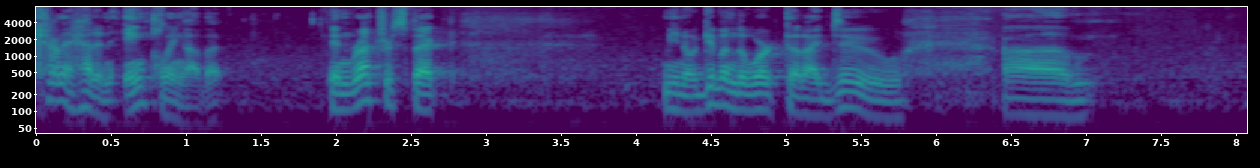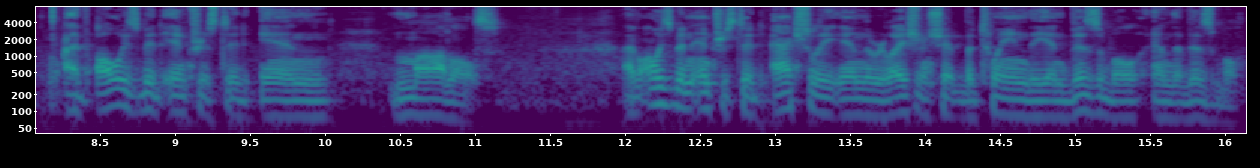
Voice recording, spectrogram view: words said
kind of had an inkling of it. In retrospect, you know, given the work that I do, um, I've always been interested in models. I've always been interested actually in the relationship between the invisible and the visible.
